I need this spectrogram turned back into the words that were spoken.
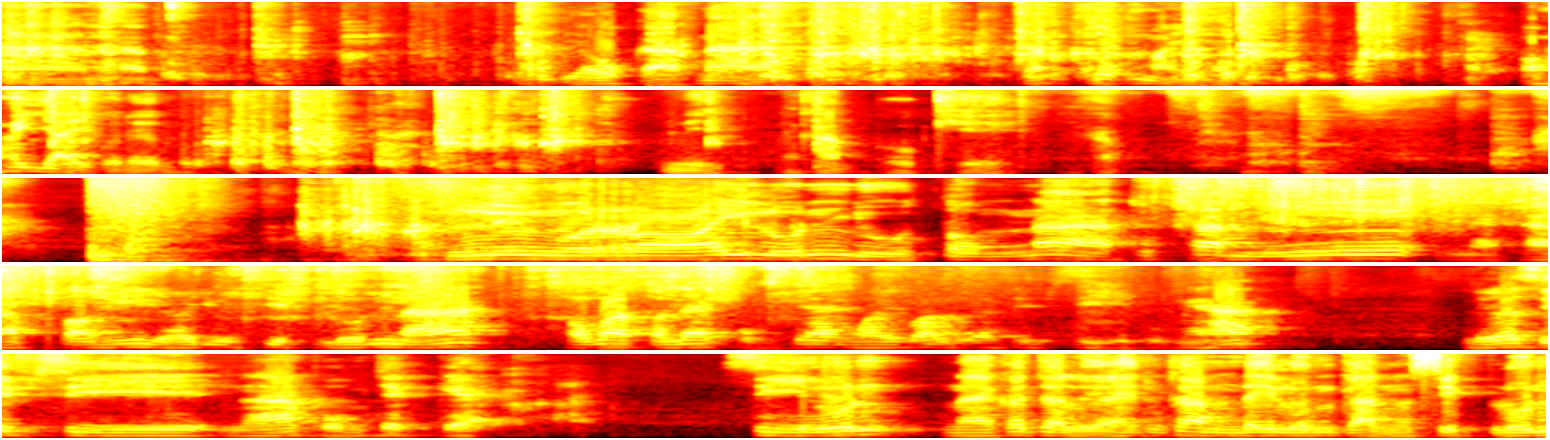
อ่านะครับ เดี๋ยวโอกาสหน้าจัดโต๊ะใหม่ครับเอาให้ใหญ่กว่าเดิม นี่นะครับ โอเคนะครับ หนึ่งร้อยลุ้นอยู่ตรงหน้าทุกท่านนี้นะครับ ตอนนี้เหลืออยู่สิบลุ้นนะ เพราะว่าตอนแรกผมแจ้งไว้ว่าเหลือสิบสี่ถูกไหมฮะ เหลือสิบสี่นะ ผมจะแกะสี่ลุ้นนะก็จะเหลือให้ทุกท่านได้ลุ้นกันสิบลุ้น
